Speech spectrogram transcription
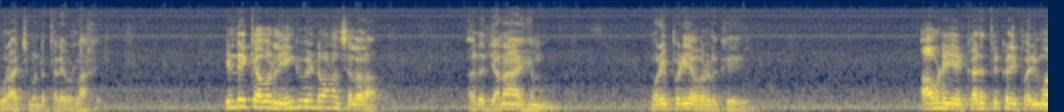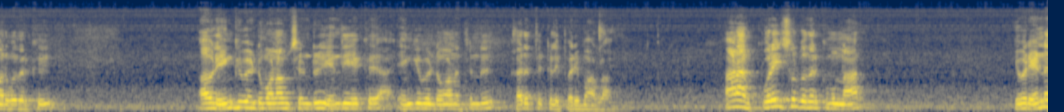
ஊராட்சி மன்ற தலைவர்களாக. இன்றைக்கு அவர்கள் எங்கு வேண்டுமானாலும் செல்லலாம். அது ஜனநாயகம் முறைப்படி அவர்களுக்கு அவருடைய கருத்துக்களை பரிமாறுவதற்கு அவள் எங்கு வேண்டுமானாலும் சென்று எந்த இயக்க எங்கு வேண்டுமானாலும் சென்று கருத்துக்களை பரிமாறலாம். ஆனால் குறை சொல்வதற்கு முன்னால் இவர் என்ன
